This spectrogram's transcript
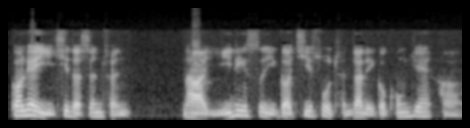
光电仪器的生存，那一定是一个技术存在的一个空间啊，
